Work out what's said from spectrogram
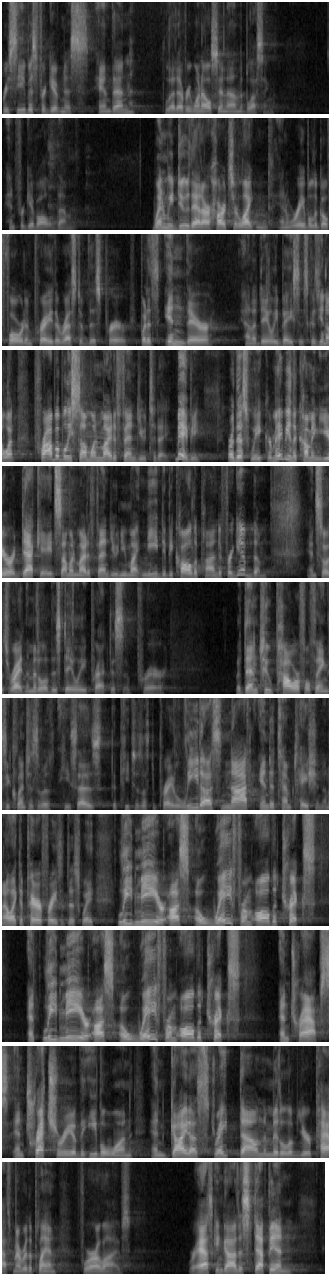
receive his forgiveness, and then let everyone else in on the blessing and forgive all of them. When we do that, our hearts are lightened and we're able to go forward and pray the rest of this prayer. But it's in there on a daily basis. Because you know what? Probably someone might offend you today. Maybe. Or this week, or maybe in the coming year or decade, someone might offend you, and you might need to be called upon to forgive them. And so it's right in the middle of this daily practice of prayer. But then, two powerful things he clinches with. He says, that teaches us to pray, lead us not into temptation. And I like to paraphrase it this way lead me or us away from all the tricks, and lead me or us away from all the tricks and traps and treachery of the evil one, and guide us straight down the middle of your path. Remember the plan for our lives. We're asking God to step in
